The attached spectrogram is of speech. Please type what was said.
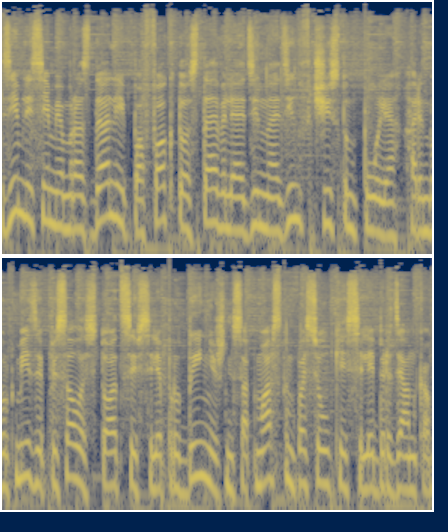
Земли семьям раздали и по факту оставили один на один в чистом поле. Оренбург Медиа писала о ситуации в селе Пруды, Нижнесакмарском поселке, селе Бердянка.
